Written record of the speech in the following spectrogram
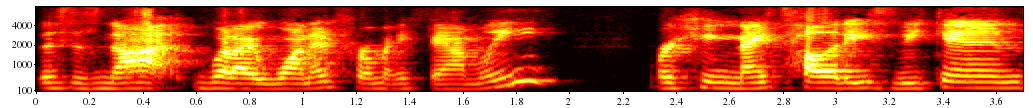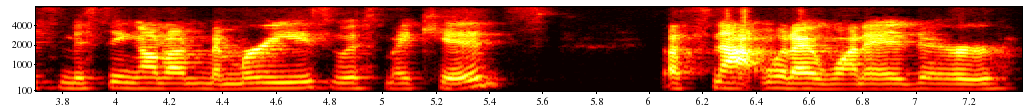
This is not what I wanted for my family. Working nights, holidays, weekends, missing out on memories with my kids. That's not what I wanted or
